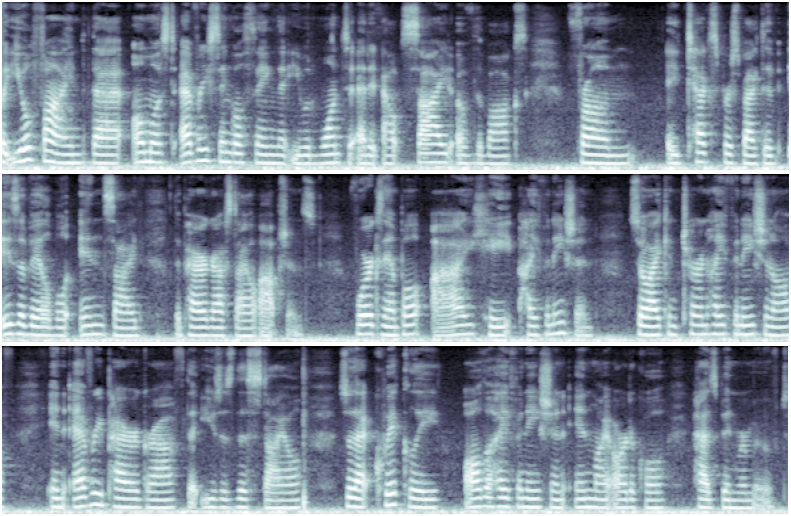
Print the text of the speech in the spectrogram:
but you'll find that almost every single thing that you would want to edit outside of the box from a text perspective is available inside the paragraph style options. For example, I hate hyphenation, so I can turn hyphenation off in every paragraph that uses this style so that quickly all the hyphenation in my article has been removed.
